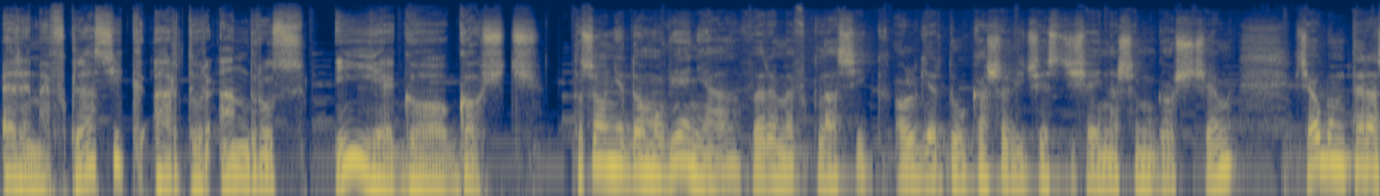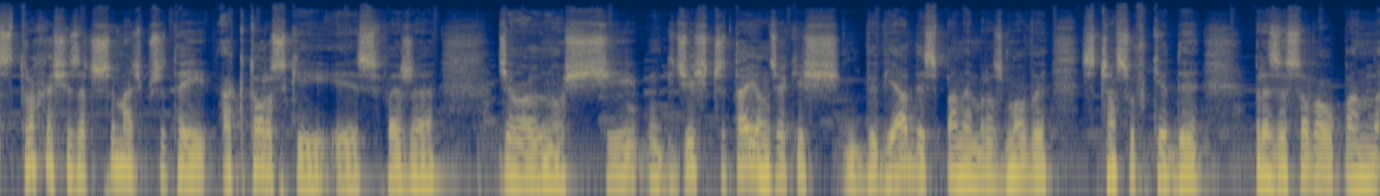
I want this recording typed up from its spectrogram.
RMF Classic Artur Andrus i jego gość. To są niedomówienia w RMF Classic. Olgierd Łukaszewicz jest dzisiaj naszym gościem. Chciałbym teraz trochę się zatrzymać przy tej aktorskiej y, sferze działalności. Gdzieś czytając jakieś wywiady z panem, rozmowy z czasów, kiedy prezesował pan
